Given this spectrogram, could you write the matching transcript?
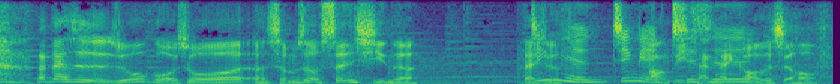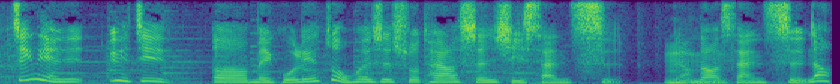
那但是如果说呃什么时候升息呢？今年今年其房地产太高的时候，今年预计呃美国联总会是说它要升息三次，嗯两到三次。那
